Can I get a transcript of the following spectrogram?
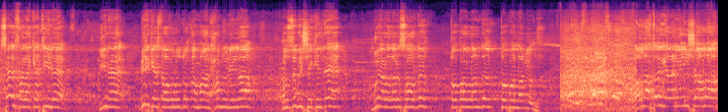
sel felaketiyle yine bir kez daha vurulduk ama elhamdülillah hızlı bir şekilde bu yaraları sardık, toparlandık, toparlanıyoruz. Allah'tan gelene inşallah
